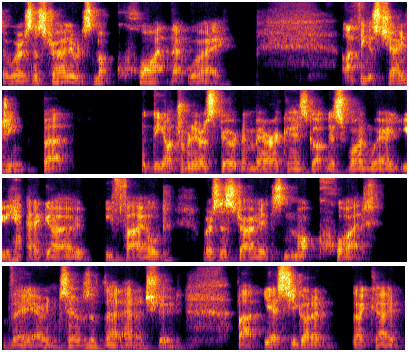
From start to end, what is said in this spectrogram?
whereas in Australia, it's not quite that way. I think it's changing, but the entrepreneurial spirit in America has got this one where you had to go, you failed, whereas in Australia, it's not quite there in terms of that attitude. But yes, you got to, okay,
